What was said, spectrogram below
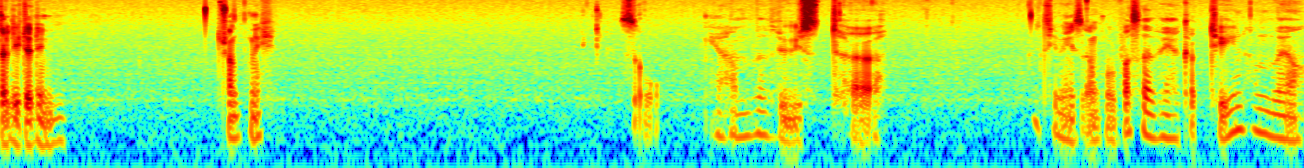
Dachte, lädt er den Chunk nicht. So, hier haben wir Wüste. Jetzt hier wenigstens irgendwo Wasser wäre. Kakteen haben wir.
